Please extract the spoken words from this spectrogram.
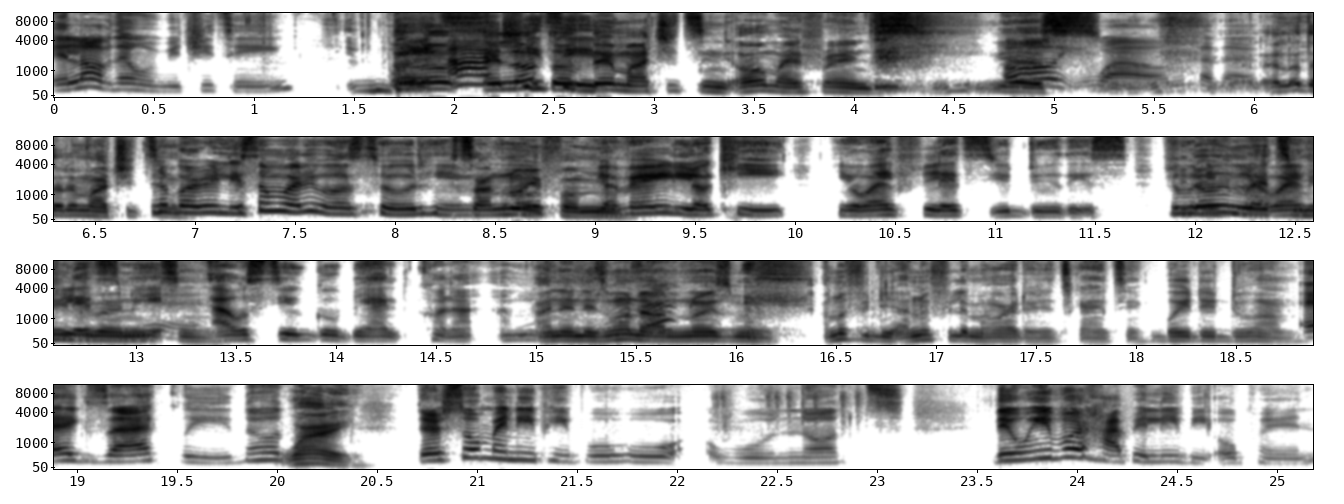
a lot of them will be cheating. They a lot, are a lot of them are cheating. All my friends. Yes. Oh wow! Look at that. A lot of them are cheating. No, but really, somebody once told him, It's annoying "Oh, for me." You're very lucky. Your wife lets you do this. She Even if doesn't my let wife me do lets me, anything. I will still go behind the corner. I'm and then there's one that annoys me. I don't feel I don't feel like my wife does this kind of thing. But they do them. Exactly. No, Why? there's so many people who will not. They will even happily be open,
